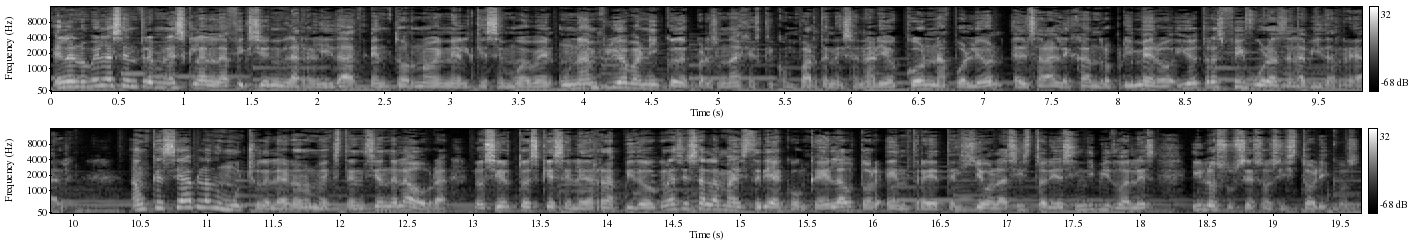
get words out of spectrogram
en la novela se entremezclan la ficción y la realidad, en torno en el que se mueven un amplio abanico de personajes que comparten escenario con Napoleón, el zar Alejandro I y otras figuras de la vida real. Aunque se ha hablado mucho de la enorme extensión de la obra, lo cierto es que se lee rápido gracias a la maestría con que el autor entretejió las historias individuales y los sucesos históricos.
